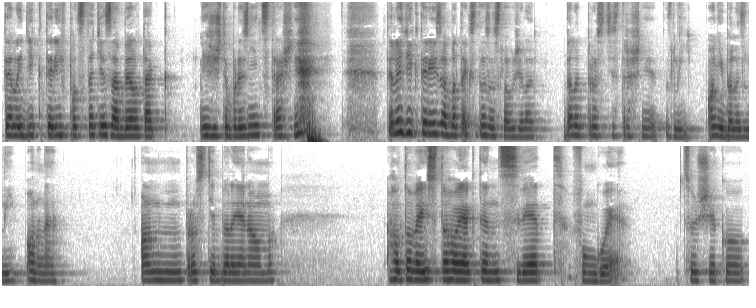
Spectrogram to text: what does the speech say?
ty lidi, který v podstatě zabil, tak Ježíš, to bude znít strašně. ty lidi, který zabil, tak si to zasloužili. Byli prostě strašně zlí. Oni byli zlí, on ne. On prostě byl jenom hotový z toho, jak ten svět funguje. Což jako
